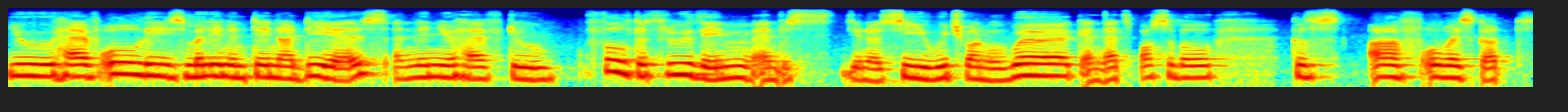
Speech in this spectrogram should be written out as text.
you have all these million and ten ideas, and then you have to filter through them and just you know see which one will work, and that's possible because I've always got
